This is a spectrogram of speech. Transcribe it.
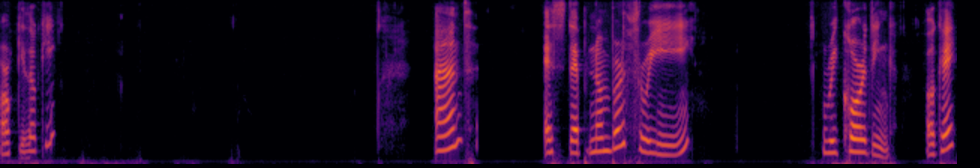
Okidoki. And step number three, recording. ¿ok?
